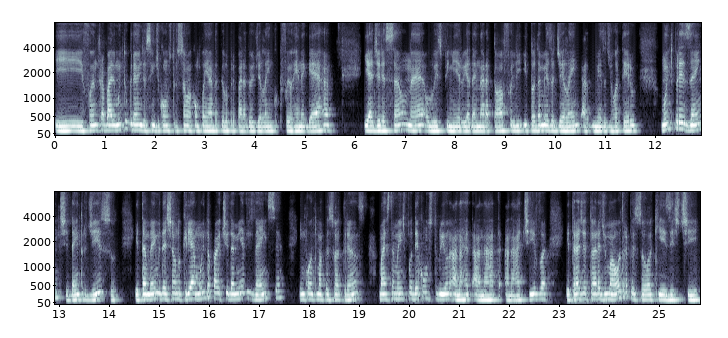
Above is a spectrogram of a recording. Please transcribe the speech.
e foi um trabalho muito grande assim de construção acompanhada pelo preparador de elenco que foi o René Guerra e a direção, né, o Luiz Pinheiro e a Dainara Toffoli e toda a mesa de elenco, a mesa de roteiro muito presente dentro disso e também me deixando criar muito a partir da minha vivência enquanto uma pessoa trans, mas também de poder construir a, narra a narrativa e trajetória de uma outra pessoa que existir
